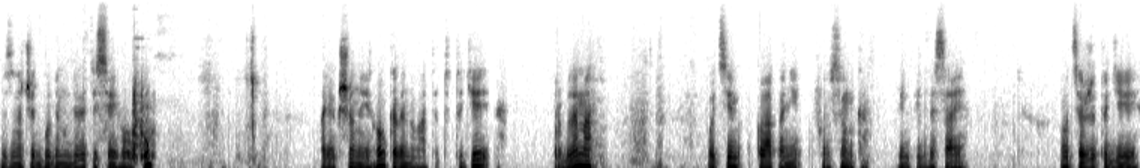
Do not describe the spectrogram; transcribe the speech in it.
Значить, будемо дивитися іголку. А якщо не іголка винувата, то тоді проблема у цім клапані форсунка. Він підвисає. Оце вже тоді,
